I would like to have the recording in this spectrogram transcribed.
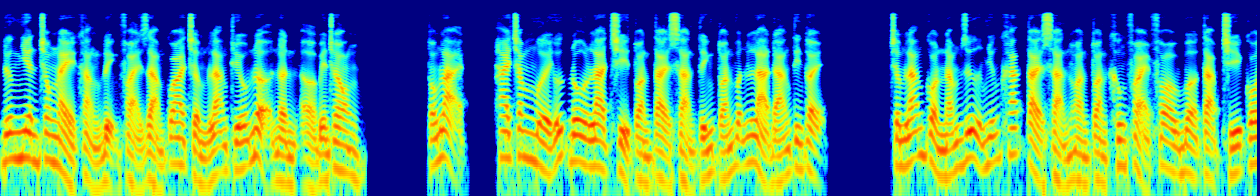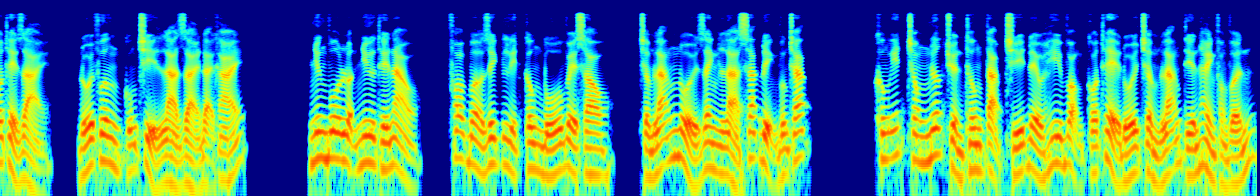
đương nhiên trong này khẳng định phải giảm qua trầm lãng thiếu nợ nần ở bên trong. Tóm lại, 210 ức đô la chỉ toàn tài sản tính toán vẫn là đáng tin cậy. Trầm lãng còn nắm giữ những khác tài sản hoàn toàn không phải Forbes tạp chí có thể giải, đối phương cũng chỉ là giải đại khái. Nhưng vô luận như thế nào, Forbes dịch lịch công bố về sau, Trầm lãng nổi danh là xác định vững chắc. Không ít trong nước truyền thông tạp chí đều hy vọng có thể đối Trầm lãng tiến hành phỏng vấn,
